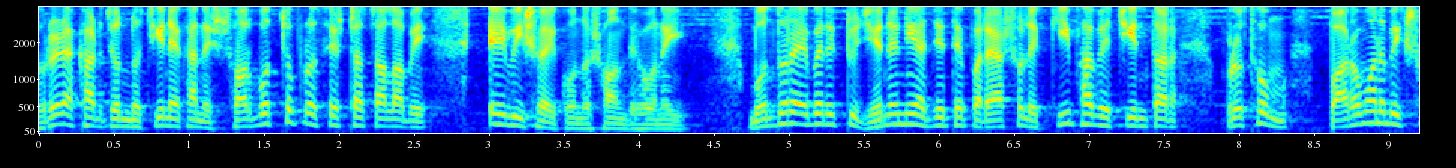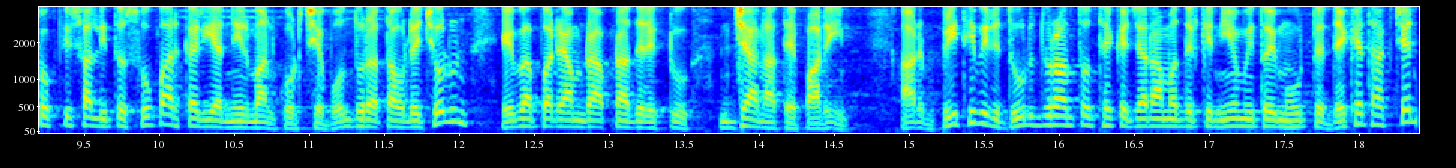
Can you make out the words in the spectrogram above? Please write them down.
ধরে রাখার জন্য চীন এখানে সর্বোচ্চ প্রচেষ্টা চালাবে এ বিষয়ে কোনো সন্দেহ নেই। বন্ধুরা, এবার একটু জেনে নেওয়া যেতে পারে আসলে কীভাবে চীন তার প্রথম পারমাণবিক শক্তিশালিত সুপার ক্যারিয়ার নির্মাণ করছে। বন্ধুরা, তাহলে চলুন এ ব্যাপারে আমরা আপনাদের একটু জানাতে পারি। আর পৃথিবীর দূর দূরান্ত থেকে যারা আমাদেরকে নিয়মিত এই মুহূর্তে দেখে থাকছেন,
